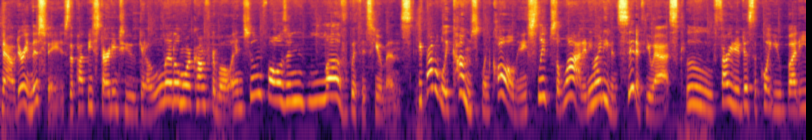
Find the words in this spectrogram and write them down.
Now, during this phase, the puppy's starting to get a little more comfortable and soon falls in love with his humans. He probably comes when called and he sleeps a lot and he might even sit if you ask. Ooh, sorry to disappoint you, but he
